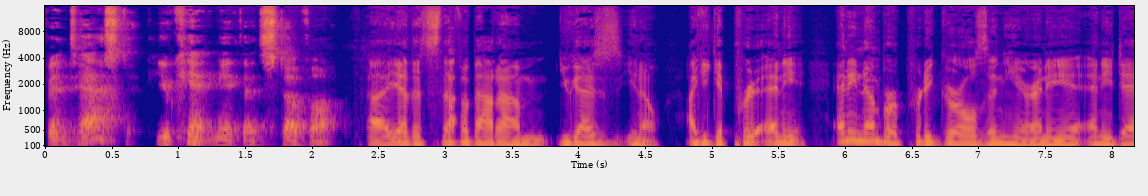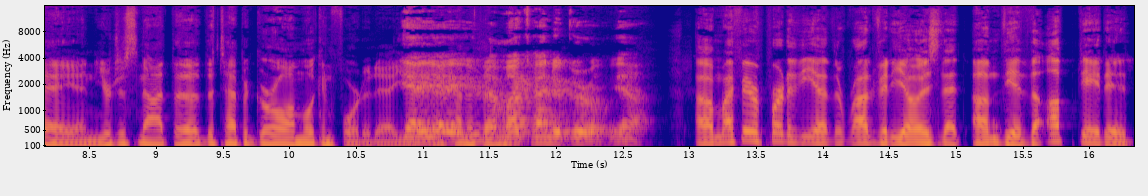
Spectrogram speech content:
fantastic. You can't make that stuff up. Uh, yeah, that stuff about um, you guys. You know, I could get pretty, any any number of pretty girls in here any any day, and you're just not the the type of girl I'm looking for today. Yeah, yeah, yeah you're not my kind of girl. Yeah. Uh, my favorite part of the uh, the Rod video is that um, the the updated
